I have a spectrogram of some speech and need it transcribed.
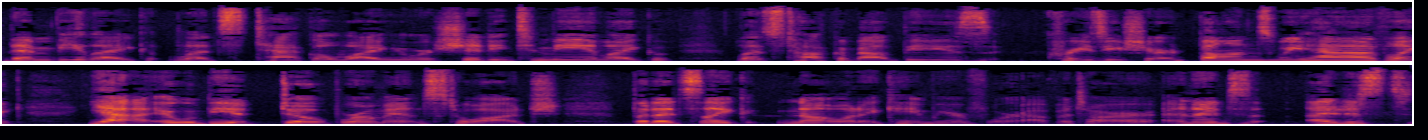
them be like, let's tackle why you were shitty to me, like let's talk about these crazy shared bonds we have. Like, yeah, it would be a dope romance to watch. But it's like not what I came here for, Avatar. And it's I just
